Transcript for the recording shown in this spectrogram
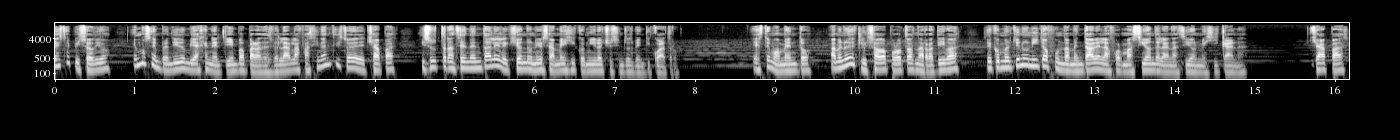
Este episodio hemos emprendido un viaje en el tiempo para desvelar la fascinante historia de Chiapas y su trascendental elección de unirse a México en 1824. Este momento, a menudo eclipsado por otras narrativas, se convirtió en un hito fundamental en la formación de la nación mexicana. Chiapas,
